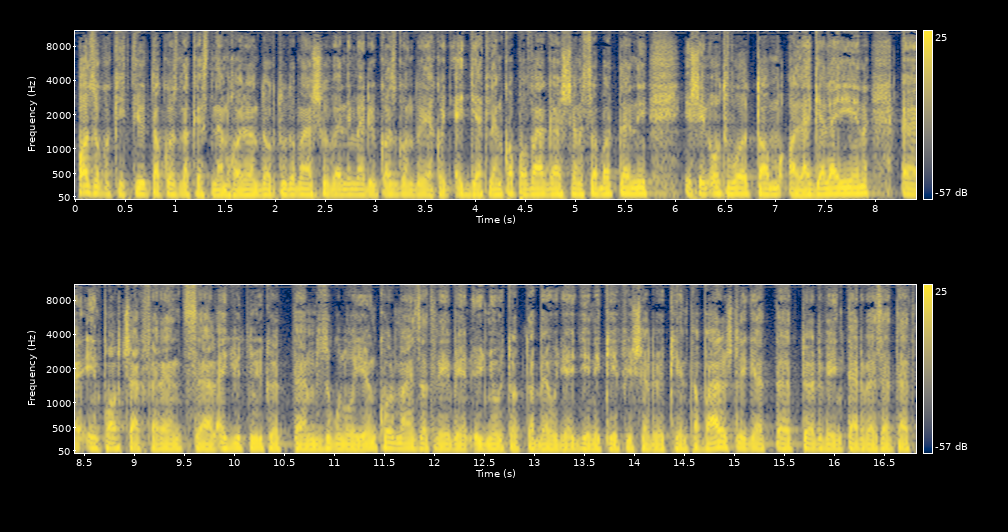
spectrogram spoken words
Azok, akik tiltakoznak, ezt nem hajlandóak tudomásul venni, mert ők azt gondolják, hogy egyetlen kapavágás sem szabad tenni, és én ott volt voltam a legelején. E, én Papcsák Ferenccel együttműködtem Zugulói Önkormányzat révén, ő nyújtotta be ugye egyéni képviselőként a Városliget e, törvénytervezetet,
